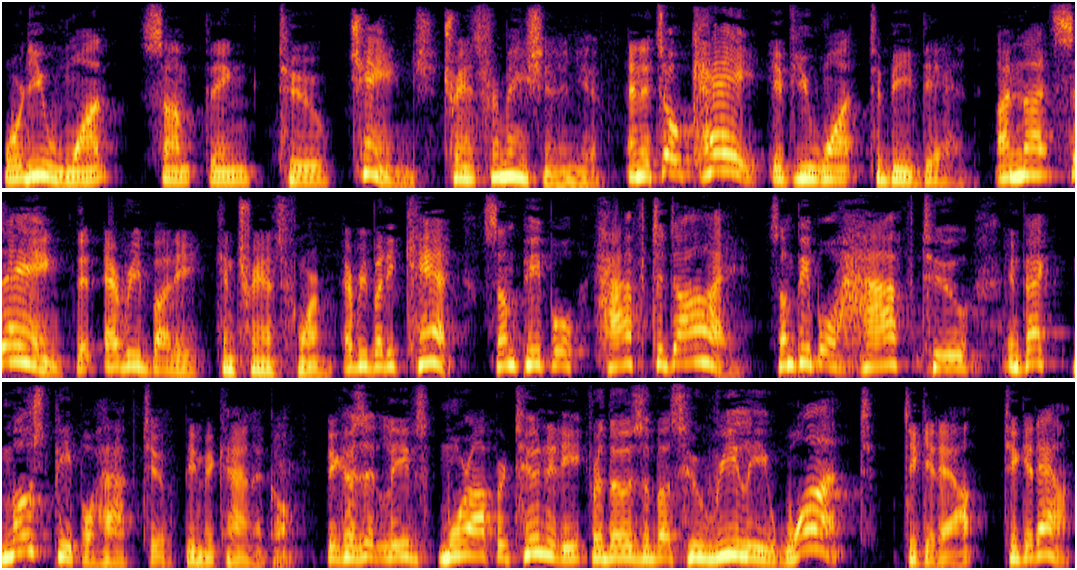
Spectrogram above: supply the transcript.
or do you want something to change, transformation in you? And it's okay if you want to be dead. I'm not saying that everybody can transform. Everybody can't. Some people have to die. Some people have to, in fact, most people have to be mechanical because it leaves more opportunity for those of us who really want to get out, to get out.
